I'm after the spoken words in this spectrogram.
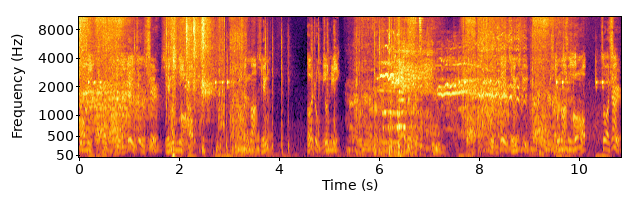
遵命。准备就绪。行。命。好。什么？行。何种命令？准备就绪。什么？好。作战。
